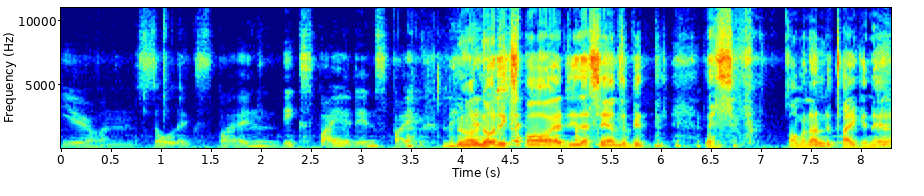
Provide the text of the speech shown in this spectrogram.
here on Soul Expired, in, Expired, Inspired. not, not expired. That sounds a bit. That's, I'm an undertaker now.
